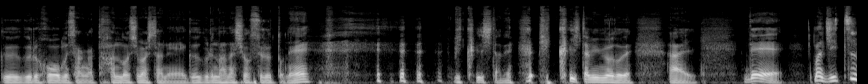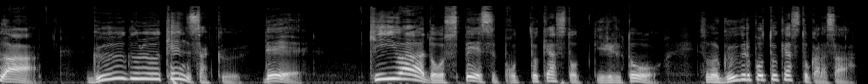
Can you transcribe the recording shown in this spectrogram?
Google ホームさんが反応しましたね。Google の話をするとね。びっくりしたね。びっくりした耳元で。はい。で、まあ実は、Google 検索で、キーワードスペースポッドキャストって入れると、その Google ポッドキャストからさ、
